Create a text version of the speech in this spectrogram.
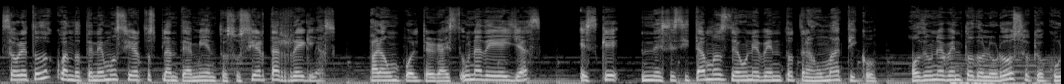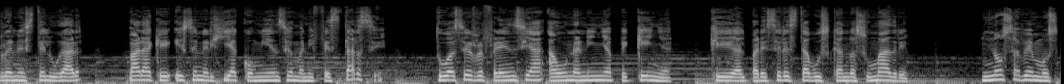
Sobre todo cuando tenemos ciertos planteamientos o ciertas reglas para un poltergeist. Una de ellas es que necesitamos de un evento traumático o de un evento doloroso que ocurre en este lugar para que esa energía comience a manifestarse. Tú haces referencia a una niña pequeña que al parecer está buscando a su madre. No sabemos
